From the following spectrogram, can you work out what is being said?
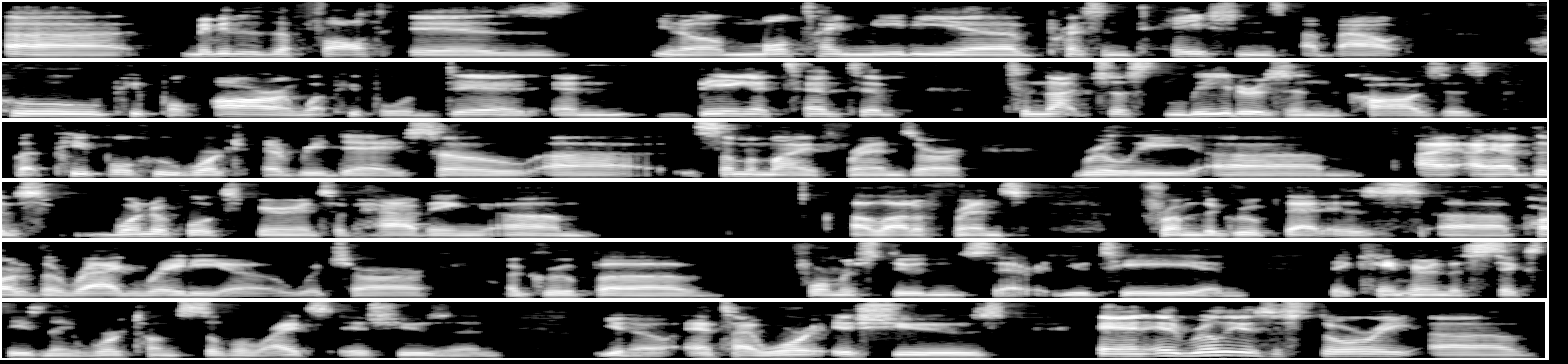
uh, maybe the default is, you know, multimedia presentations about who people are and what people did and being attentive to not just leaders in causes, but people who worked every day. So uh, some of my friends are really, um, I, I have this wonderful experience of having um, a lot of friends from the group that is uh, part of the RAG Radio, which are a group of former students at UT, and they came here in the '60s and they worked on civil rights issues and you know anti-war issues. And it really is a story of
